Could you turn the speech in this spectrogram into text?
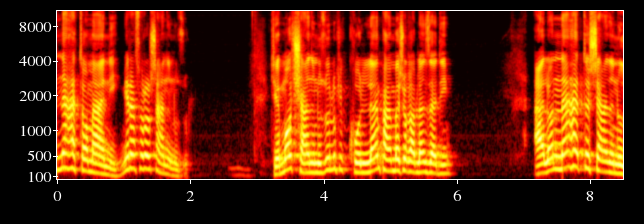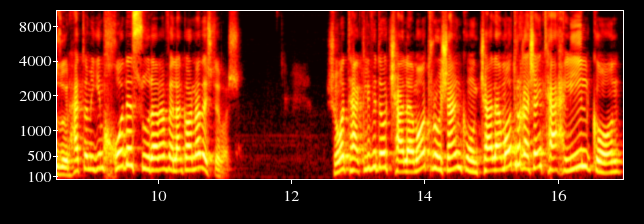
نه حتی معنی میرن سراغ شأن نزول. که ما شأن نزول رو که کلا پنبهش رو قبلا زدیم. الان نه حتی شأن نزول حتی میگیم خود سوره رو فعلا کار نداشته باش. شما تکلیف تو کلمات روشن کن کلمات رو قشنگ تحلیل کن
